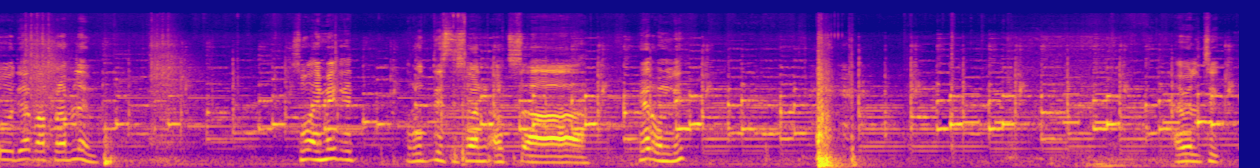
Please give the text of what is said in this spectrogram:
So they have a problem. So I make it rotate this one out uh, here only. I will check.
